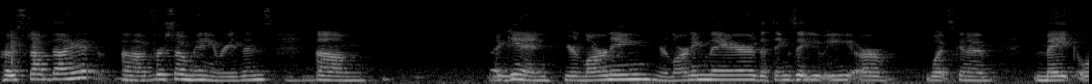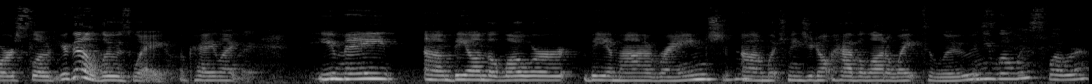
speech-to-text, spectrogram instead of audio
post-op diet uh, mm-hmm. for so many reasons. Mm-hmm. Um, again, you're learning. You're learning there. The things that you eat are what's gonna make or slow. You're gonna lose weight. Okay, like right. You may um, be on the lower BMI range, mm-hmm. um, which means you don't have a lot of weight to lose. And you will lose slower.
